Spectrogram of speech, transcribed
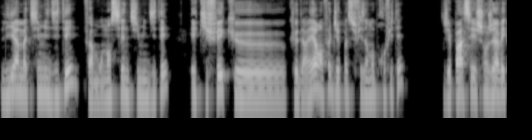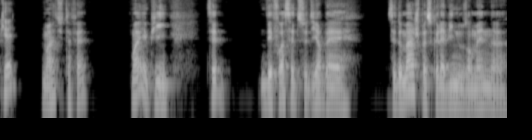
lié à ma timidité, enfin mon ancienne timidité, et qui fait que, que derrière, en fait, j'ai pas suffisamment profité. J'ai pas assez échangé avec elle. Ouais, tout à fait. Ouais, et puis, sais, des fois, c'est de se dire, ben, c'est dommage parce que la vie nous emmène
